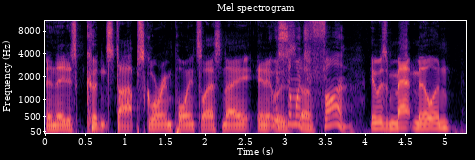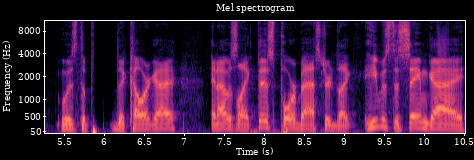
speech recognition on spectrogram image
and they just couldn't stop scoring points last night. And it, It was so much uh, fun. It was Matt Millen was the the color guy, and I was like, this poor bastard. Like he was the same guy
